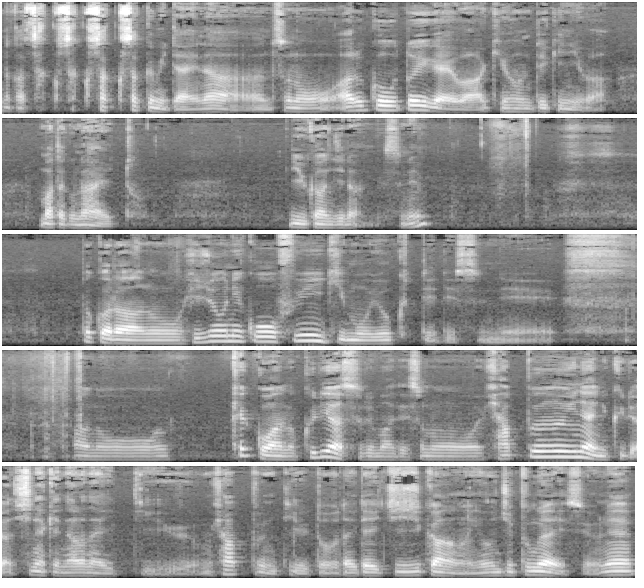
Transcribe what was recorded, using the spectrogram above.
なんかサクサクサクサクみたいなその歩く音以外は基本的には全くないという感じなんですね。だからあの非常にこう雰囲気も良くてですねあの結構あのクリアするまでその100分以内にクリアしなきゃならないっていう100分っていうと大体1時間40分ぐらいですよね。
